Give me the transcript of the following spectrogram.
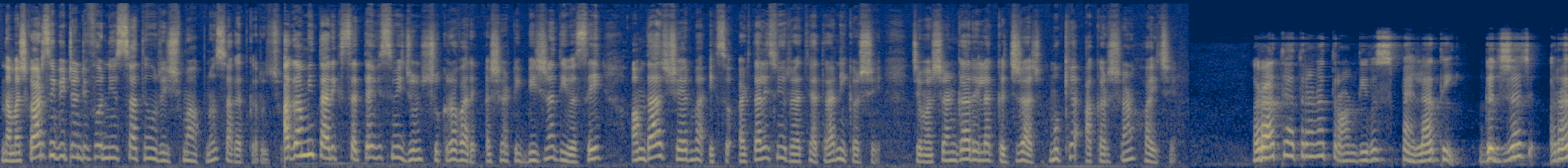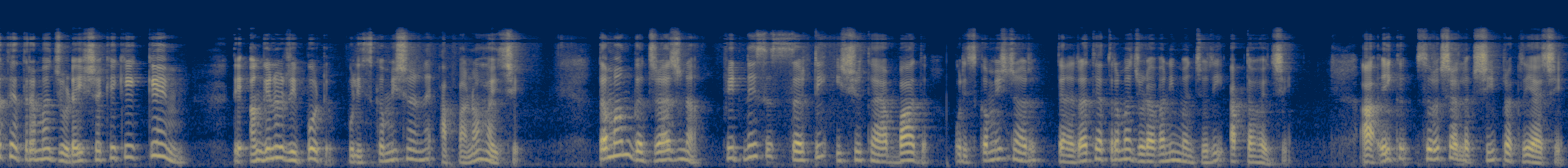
નમસ્કાર CB twenty four news સાથે હું રેશમા આપનું સ્વાગત કરું છું. આગામી તારીખ સત્યાવીસમી જૂન શુક્રવારે અષાઢી બીજના દિવસે અમદાવાદ શહેરમાં એકસો અડતાલીસમી રથયાત્રા નીકળશે, જેમાં શણગારેલા ગજરાજ મુખ્ય આકર્ષણ હોય છે. રથયાત્રાના ત્રણ દિવસ પહેલાથી ગજરાજ રથયાત્રામાં જોડાઈ શકે કે કેમ? તે અંગેનો રિપોર્ટ પોલીસ કમિશનરને આપવાનો હોય છે. તમામ ગજરાજના ફિટનેસ સર્ટી ઇસ્યુ થયા બાદ પોલીસ કમિશનર તેને રથયાત્રામાં જોડાવાની મંજૂરી આપતા હોય છે. આ એક સુરક્ષાલક્ષી પ્રક્રિયા છે.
